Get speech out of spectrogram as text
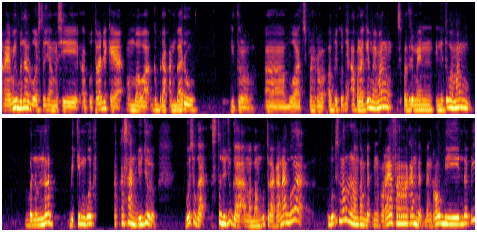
Remy bener gue setuju sama si uh, Putra dia kayak membawa gebrakan baru gitu loh uh, buat superhero berikutnya. Apalagi memang Spider-Man ini tuh memang bener-bener bikin gue terkesan jujur. Gue juga setuju juga sama Bang Putra karena gue gue tuh sebenarnya udah nonton Batman Forever kan Batman Robin tapi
